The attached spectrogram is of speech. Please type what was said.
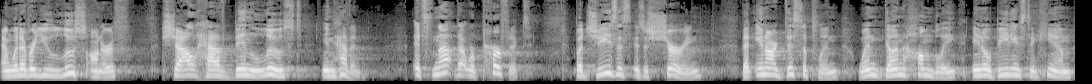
And whatever you loose on earth shall have been loosed in heaven. It's not that we're perfect, but Jesus is assuring that in our discipline, when done humbly, in obedience to Him,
